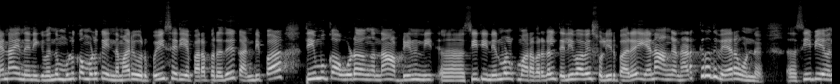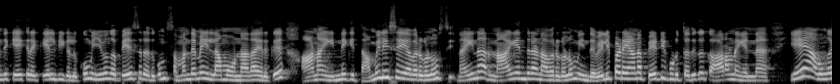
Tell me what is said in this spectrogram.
ஏன்னா இந்த இன்னைக்கு வந்து முழுக்க முழுக்க இந்த மாதிரி ஒரு பொய் செய்தியை பரப்புறது கண்டிப்பாக திமுக ஊடகங்கள் தான் அப்படின்னு சிடி நிர்மல்குமார் அவர்கள் தெளிவாகவே சொல்லியிருப்பாரு. ஏன்னா அங்கே நடக்கிறது வேற ஒன்று சிபிஐ வந்து கேட்குற கேள்விகளுக்கும் இவங்க பேசுறதுக்கும் சம்மந்தமே இல்லாமல் ஒன்றா தான் இருக்கு. ஆனால் இன்னைக்கு தமிழிசை அவர்களும் நயினார் நாகேந்திரன் அவர்களும் இந்த வெளிப்படையான பேட்டி கொடுத்ததுக்கு காரணம் என்ன? ஏன் அவங்க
